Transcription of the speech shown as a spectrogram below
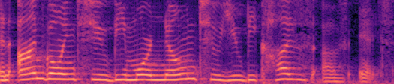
and I'm going to be more known to you because of it.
